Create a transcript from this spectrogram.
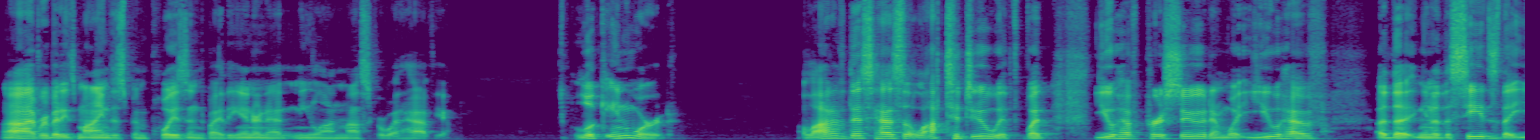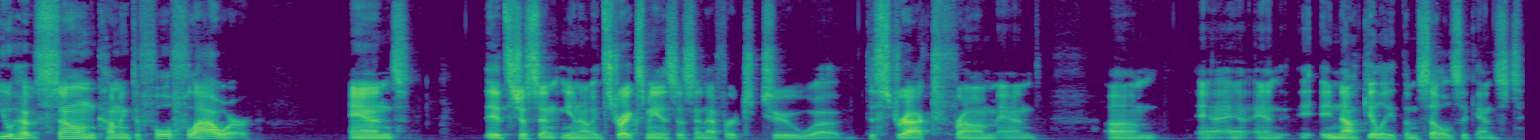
Uh, everybody's mind has been poisoned by the internet and Elon Musk or what have you. Look inward. A lot of this has a lot to do with what you have pursued and what you have, uh, the you know, the seeds that you have sown coming to full flower, and it's just an you know, it strikes me as just an effort to uh, distract from and, um, and and inoculate themselves against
